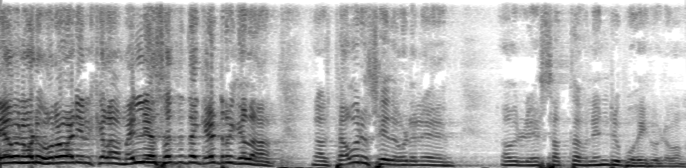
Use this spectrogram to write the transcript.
தேவனோடு உறவாடி இருக்கலாம். மெல்லிய சத்தத்தை கேட்டிருக்கலாம். நான் தவறு செய்த உடனே அவருடைய சத்தம் நின்று போய்விடும்.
